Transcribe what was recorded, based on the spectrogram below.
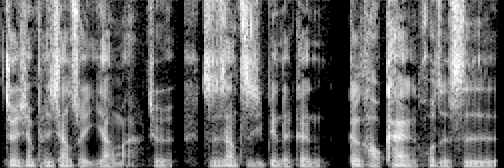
就很像喷香水一样嘛，就只是让自己变得更更好看，或者是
